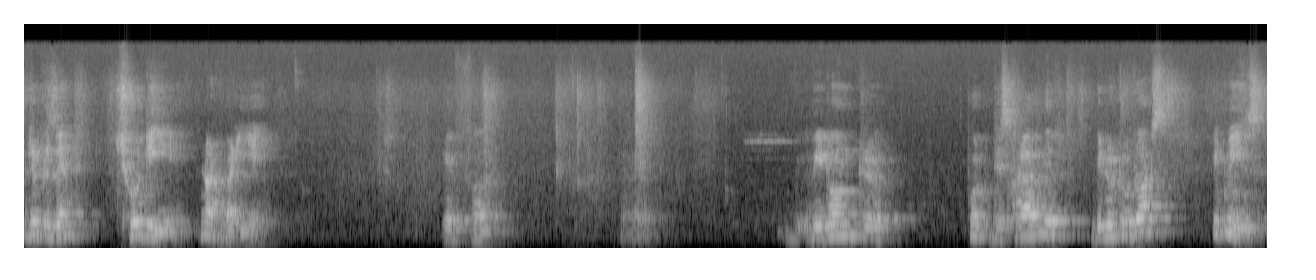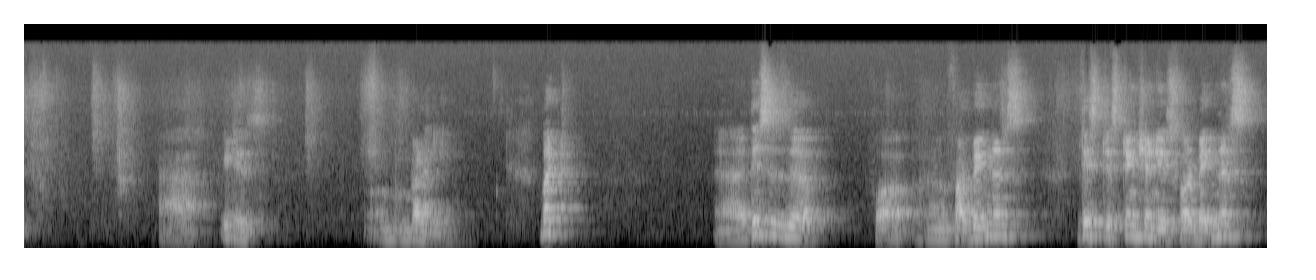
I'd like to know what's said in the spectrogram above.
represent choti a, not badi a. If uh, uh, we don't uh, put this khada zer below two dots, it means uh, it is um, badi. But uh, this is uh, for uh, for beginners. This distinction is for beginners,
